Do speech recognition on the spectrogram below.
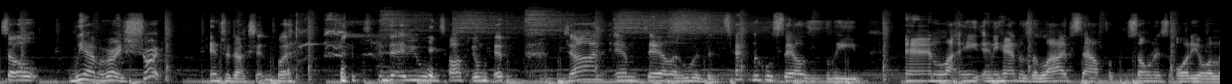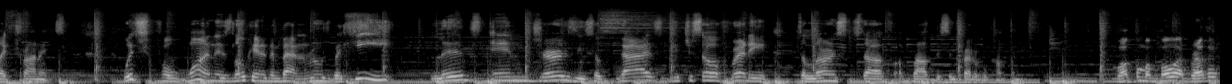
So we have a very short introduction, but today we will be talking with Jon M. Taylor, who is the technical sales lead and, and he handles the live sound for Presonus Audio Electronics, which for one is located in Baton Rouge, but he lives in Jersey. So guys, get yourself ready to learn some stuff about this incredible company. Welcome aboard, brother.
